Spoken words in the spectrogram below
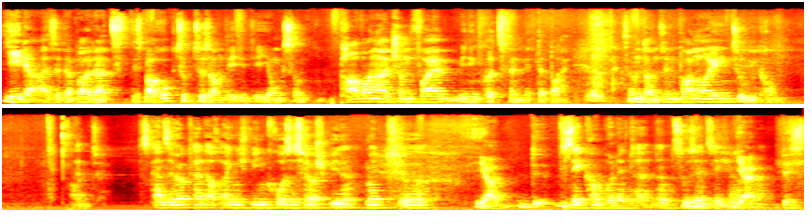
jeder, also da war das, das war ruckzuck zusammen, die, die Jungs. Und ein paar waren halt schon vorher mit dem Kurzfilm mit dabei. Und dann sind ein paar neue hinzugekommen. Und Das Ganze wirkt halt auch eigentlich wie ein großes Hörspiel mit äh, ja, Sehkomponente dann zusätzlich. Ja, das,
